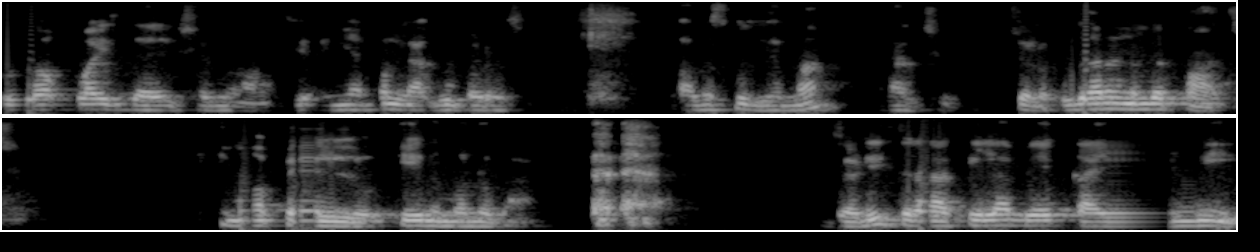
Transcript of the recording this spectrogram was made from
ક્લોકવાઇઝ ડાયરેક્શનમાં આવે છે. અહીંયા પણ લાગુ પડે છે. આ વસ્તુ ધ્યાનમાં રાખજો. ચલો, ઉદાહરણ નંબર પાંચ. એમાં પહેલો, એ નંબરનો ભાગ. જડિત રાખેલા બે કાયમી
